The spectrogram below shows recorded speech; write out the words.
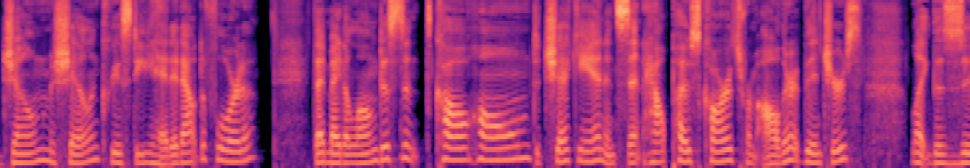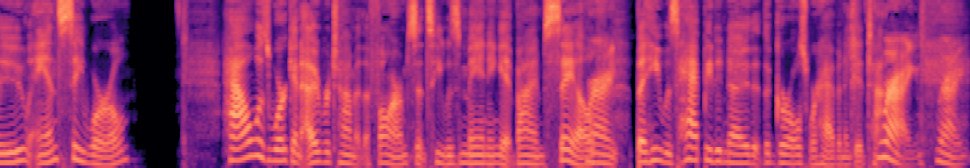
Joan, Michelle, and Christie headed out to Florida. They made a long distance call home to check in and sent Hal postcards from all their adventures, like the zoo and SeaWorld. Hal was working overtime at the farm since he was manning it by himself, Right. but he was happy to know that the girls were having a good time. Right, right,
